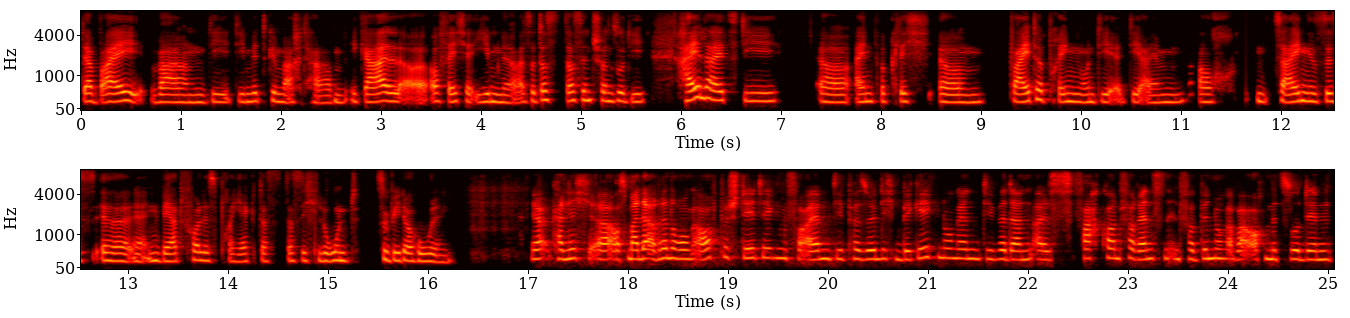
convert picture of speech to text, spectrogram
dabei waren, die, die mitgemacht haben, egal äh, auf welcher Ebene. Also das, das sind schon so die Highlights, die äh, einen wirklich ähm, weiterbringen und die, die einem auch zeigen, es ist äh, ein wertvolles Projekt, das, das sich lohnt zu wiederholen. Ja, kann ich äh, aus meiner Erinnerung auch bestätigen. Vor allem die persönlichen Begegnungen, die wir dann als Fachkonferenzen in Verbindung, aber auch mit so den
